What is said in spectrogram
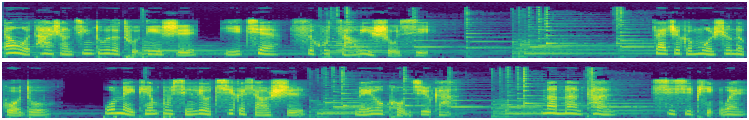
当我踏上京都的土地时，一切似乎早已熟悉。在这个陌生的国度。我每天步行六七个小时，没有恐惧感，慢慢看，细细品味。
